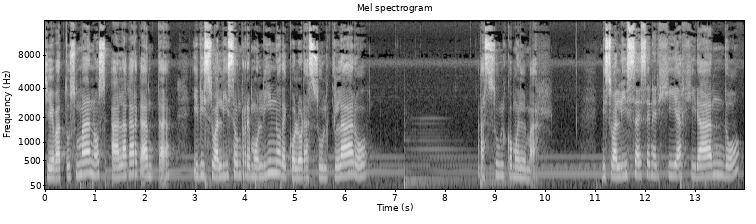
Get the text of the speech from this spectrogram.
Lleva tus manos a la garganta y visualiza un remolino de color azul claro, azul como el mar. Visualiza esa energía girando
